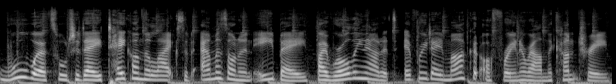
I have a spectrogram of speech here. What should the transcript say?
Woolworths will today take on the likes of Amazon and eBay by rolling out its everyday market offering around the country.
